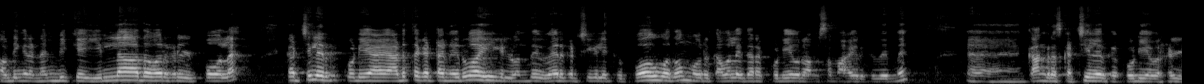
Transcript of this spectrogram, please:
அப்படிங்கிற நம்பிக்கை இல்லாதவர்கள் போல கட்சியில் இருக்கக்கூடிய அடுத்த கட்ட நிர்வாகிகள் வந்து வேறு கட்சிகளுக்கு போகுவதும் ஒரு கவலை தரக்கூடிய ஒரு அம்சமாக இருக்குதுன்னு காங்கிரஸ் கட்சியில் இருக்கக்கூடியவர்கள்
